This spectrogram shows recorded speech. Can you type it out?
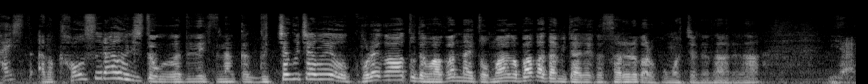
大した、あの、カオスラウンジとかが出てきて、なんかぐっちゃぐちゃの絵を、これが後でわかんないとお前がバカだみたいな言いされるから困っちゃうんだよな、あれな。いや、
